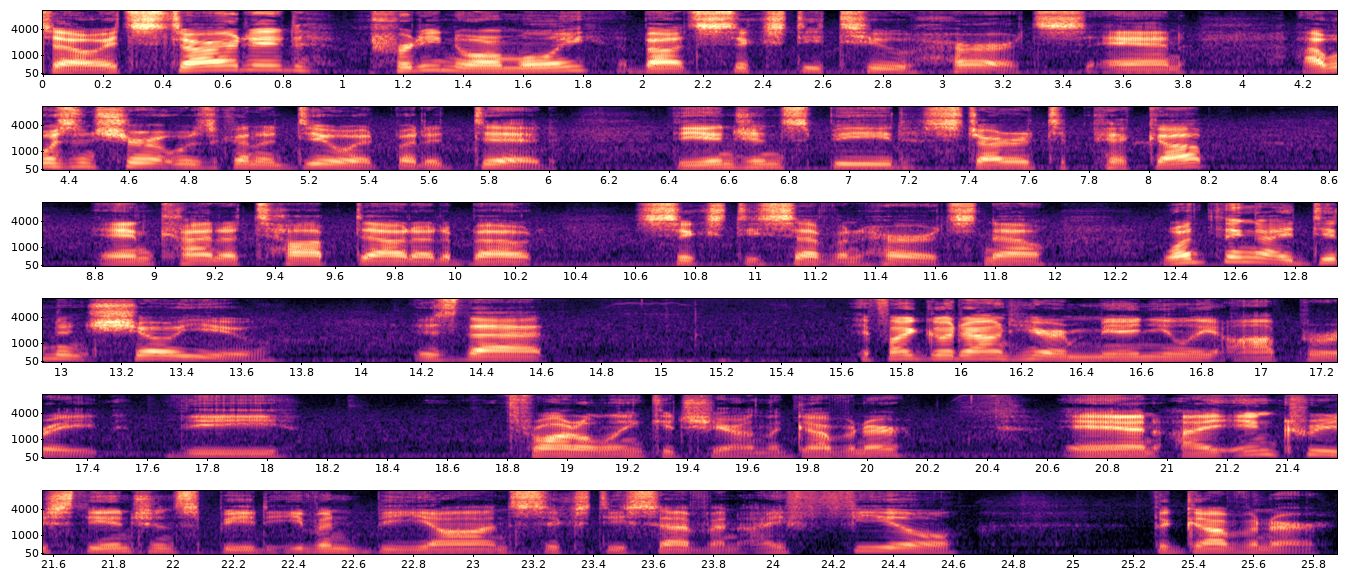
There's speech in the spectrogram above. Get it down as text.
So it started pretty normally, about 62 hertz, and I wasn't sure it was going to do it, but it did. The engine speed started to pick up and kind of topped out at about 67 hertz. Now, one thing I didn't show you is that if I go down here and manually operate the throttle linkage here on the governor, and I increase the engine speed even beyond 67, I feel the governor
